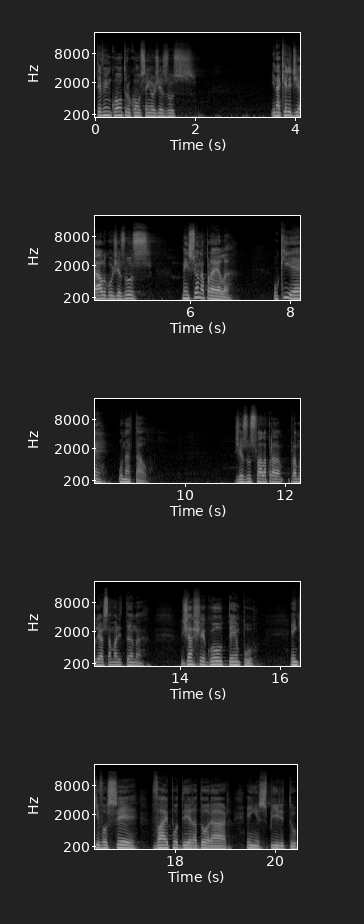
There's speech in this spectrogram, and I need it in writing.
teve um encontro com o Senhor Jesus. E naquele diálogo, Jesus menciona para ela o que é o Natal. Jesus fala para a mulher samaritana: já chegou o tempo em que você vai poder adorar em espírito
